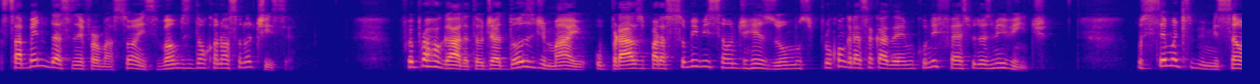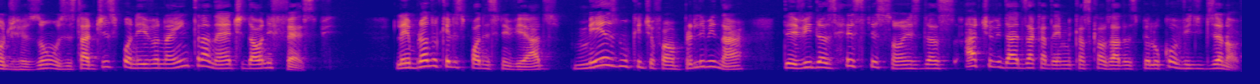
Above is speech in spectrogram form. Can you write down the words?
Sabendo dessas informações, vamos então com a nossa notícia. Foi prorrogado até o dia 12 de maio o prazo para submissão de resumos para o Congresso Acadêmico Unifesp 2020. O sistema de submissão de resumos está disponível na intranet da Unifesp, Lembrando que eles podem ser enviados, mesmo que de forma preliminar, devido às restrições das atividades acadêmicas causadas pelo Covid-19.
